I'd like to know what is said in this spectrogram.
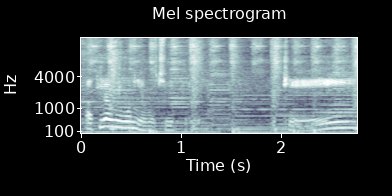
아 필요한 부분은 이거 주기 필요해요. 오케이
